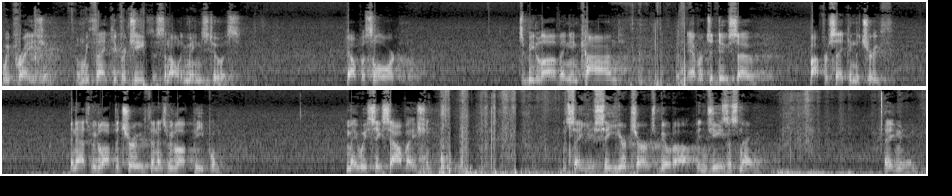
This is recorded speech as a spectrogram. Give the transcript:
We praise you. And we thank you for Jesus and all he means to us. Help us, Lord, to be loving and kind, but never to do so by forsaking the truth. And as we love the truth and as we love people, may we see salvation and say, you see your church built up in Jesus' name. Amen.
